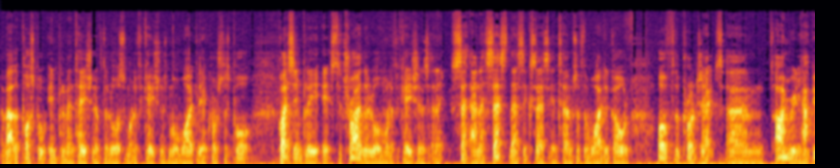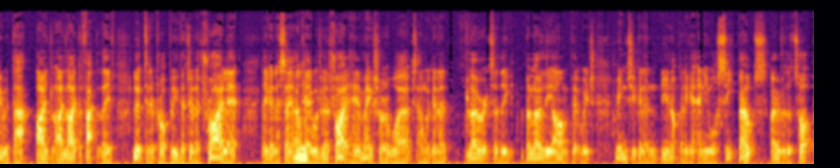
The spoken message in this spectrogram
about the possible implementation of the law's modifications more widely across the sport. Quite simply, it's to try the law modifications and, acce- and assess their success in terms of the wider goal of the project. Um, I'm really happy with that. I, I like the fact that they've looked at it properly. They're going to trial it. They're going to say, okay, we're going to try it here, make sure it works, and we're going to lower it to the below the armpit, which means you're to you're not going to get any more seat belts over the top,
